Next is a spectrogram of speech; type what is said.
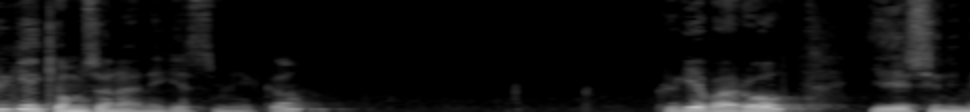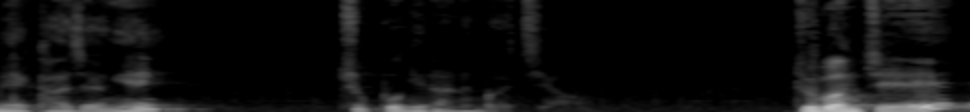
어. 그게 겸손 아니겠습니까? 그게 바로 예수님의 가정의 축복이라는 거죠. 두 번째,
